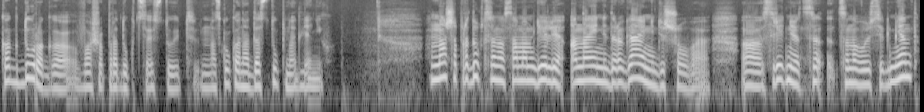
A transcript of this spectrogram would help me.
Как дорого ваша продукция стоит? Насколько она доступна для них? Наша продукция на самом деле, она и недорогая, и не дешевая. А, средний ценовой сегмент.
